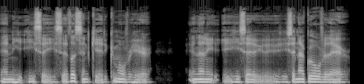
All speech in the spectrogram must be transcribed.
And he, he said, he said, listen, kid, come over here. And then he, he said, he said, now go over there,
